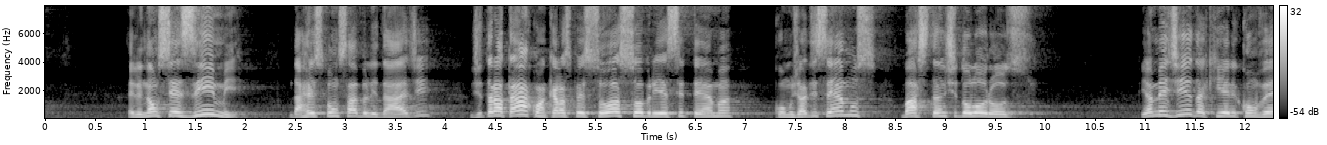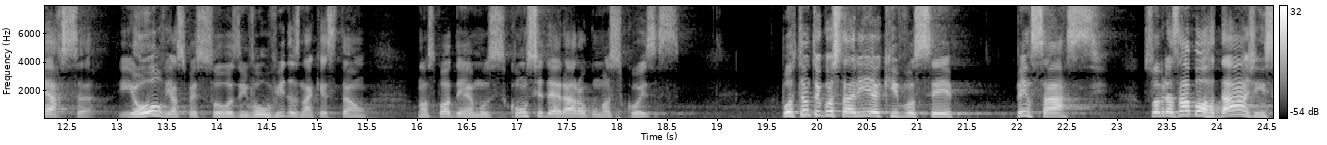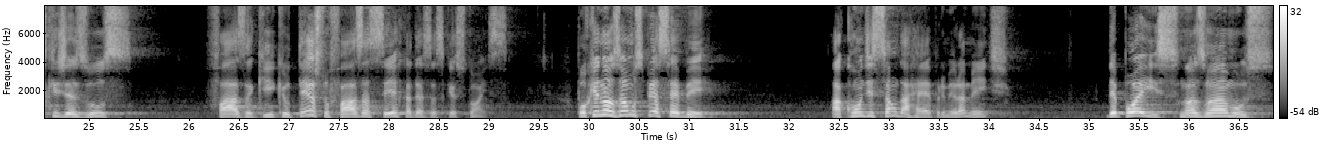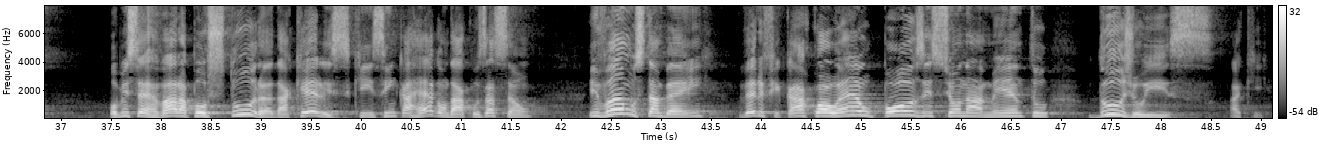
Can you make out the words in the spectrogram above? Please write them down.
Ele não se exime da responsabilidade de tratar com aquelas pessoas sobre esse tema, como já dissemos, bastante doloroso. E à medida que ele conversa e ouve as pessoas envolvidas na questão, nós podemos considerar algumas coisas. Portanto, eu gostaria que você pensasse sobre as abordagens que Jesus faz aqui, que o texto faz acerca dessas questões. Porque nós vamos perceber a condição da ré, primeiramente. Depois, nós vamos observar a postura daqueles que se encarregam da acusação. E vamos também verificar qual é o posicionamento do juiz aqui.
